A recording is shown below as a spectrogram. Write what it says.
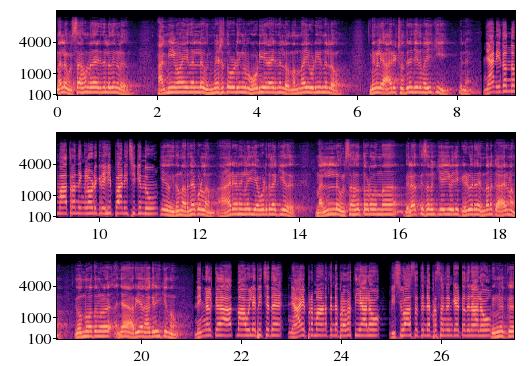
നല്ല ഉത്സാഹമുള്ളവരായിരുന്നല്ലോ നിങ്ങൾ ആത്മീയമായി നല്ല ഉന്മേഷത്തോട് നിങ്ങൾ ഓടിയവരായിരുന്നല്ലോ നന്നായി ഓടിയിരുന്നല്ലോ. നിങ്ങളെ ആര് ക്ഷുദ്രം ചെയ്ത് മയക്കി പിന്നെ? ഞാൻ ഇതൊന്നു മാത്രം നിങ്ങളോട് ഗ്രഹിപ്പാൻ ഇച്ഛിക്കുന്നു. അയ്യോ ഇതൊന്നും അറിഞ്ഞാൽ കൊള്ളാം. ആരാണ് നിങ്ങളെ ഈ അപകടത്തിലാക്കിയത്? നല്ല ഉത്സാഹത്തോടെ വന്ന ഗലാത്യ സഭയ്ക്ക് ഈ വലിയ കേടുവരാൻ എന്താണ് കാരണം? ഇതൊന്നും മാത്രം ഞാൻ അറിയാൻ ആഗ്രഹിക്കുന്നു. നിങ്ങൾക്ക് ആത്മാവ് ലഭിച്ചത് ന്യായപ്രമാണത്തിന്റെ പ്രവൃത്തിയാലോ വിശ്വാസത്തിന്റെ പ്രസംഗം കേട്ടതിനാലോ? നിങ്ങൾക്ക്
